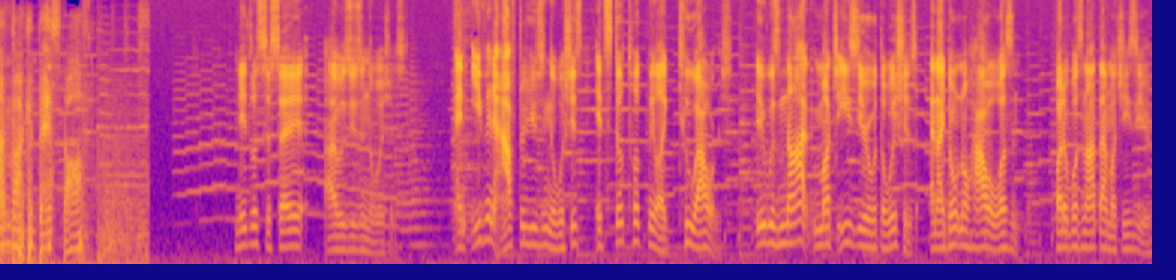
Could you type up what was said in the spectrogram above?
I'm fucking pissed off. Needless to say, I was using the wishes. And even after using the wishes, it still took me like two hours. It was not much easier with the wishes, and I don't know how it wasn't, but it was not that much easier.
